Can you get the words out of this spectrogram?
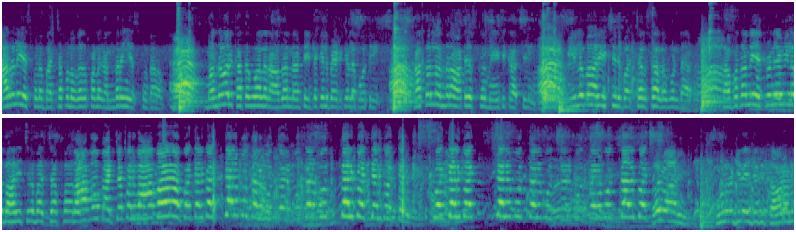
ఆరులు చేసుకున్న బచ్చప్పలు ఉగద పండుగ అందరం చేసుకుంటాం మందవారి కథ వాళ్ళ రాదన్న అంటే ఇంటికెళ్ళి బయటికి వెళ్ళిపోతే కథలు అందరం ఆట వేసుకుని మీ ఇంటికి వచ్చి వీళ్ళ భార్య ఇచ్చింది బచ్చలు సలగుండా. సంపదన్న ఎట్లునే వీళ్ళ భార్య ఇచ్చిన బచ్చప్ప? బాబు బచ్చప్పలు బాబు. కొద్దలు కొద్దలు ముద్దలు ముద్దలు ముద్దలు ముద్దలు కొద్దలు కొద్దలు కొద్దలు కొద్దలు కూరలు తవరను?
